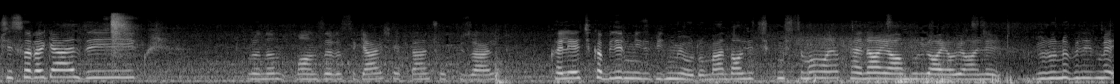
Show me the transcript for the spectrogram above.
Uçhisar'a geldik. Buranın manzarası gerçekten çok güzel. Kaleye çıkabilir miyiz bilmiyorum. Ben daha önce çıkmıştım ama fena yağmur yağıyor yani. Yürünebilir mi?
